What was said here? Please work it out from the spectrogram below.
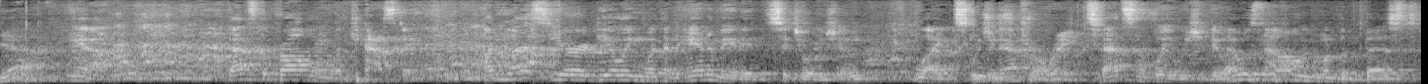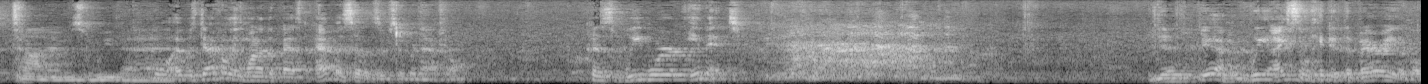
Yeah. Yeah. That's the problem with casting. Unless you're dealing with an animated situation like Scooby Natural. great. That's the way we should do it. That was No. probably one of the best times we've had. Well, it was definitely one of the best episodes of Supernatural because we were in it. yeah. Yeah, we isolated the variable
